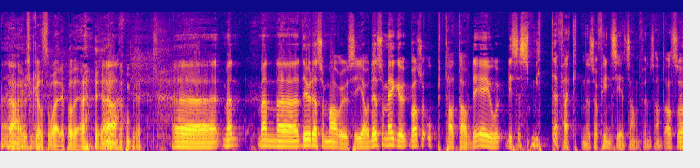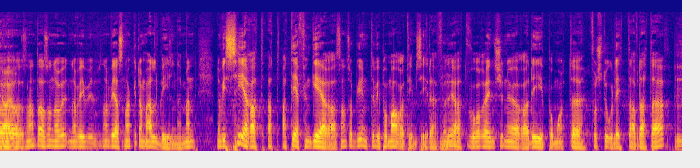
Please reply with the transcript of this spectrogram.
Ja. Jeg skal svare på det. Ja. Uh, men men uh, det er jo det som Marius sier. Og det som jeg var så opptatt av, det er jo disse smitteeffektene som finnes i et samfunn. Altså, Ja, ja. Altså når, vi, når, vi, når vi har snakket om elbilene, men når vi ser at, at, at det fungerer, sant? så begynte vi på maritim side. Fordi at våre ingeniører de på en måte forsto litt av dette. her.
